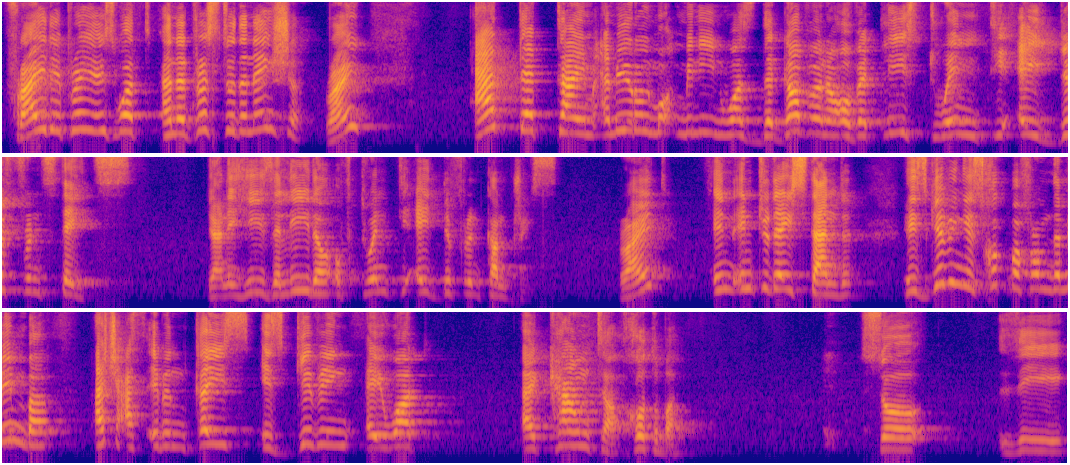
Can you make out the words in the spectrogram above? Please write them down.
Friday prayer is what? An address to the nation, right? At that time, Amir al-Mu'mineen was the governor of at least 28 different states. Yani he's a leader of 28 different countries, right? In, in today's standard, he's giving his khutbah from the mimbar. Ash'ath ibn Qais is giving a what? A counter khutbah. So the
